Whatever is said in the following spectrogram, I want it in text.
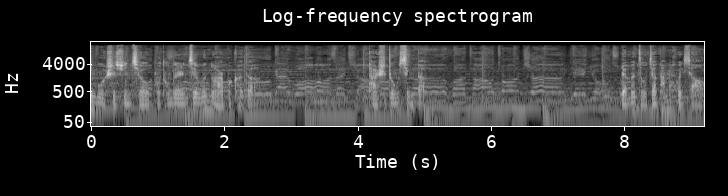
寂寞是寻求普通的人间温暖而不可得。它是中性的，人们总将它们混淆，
